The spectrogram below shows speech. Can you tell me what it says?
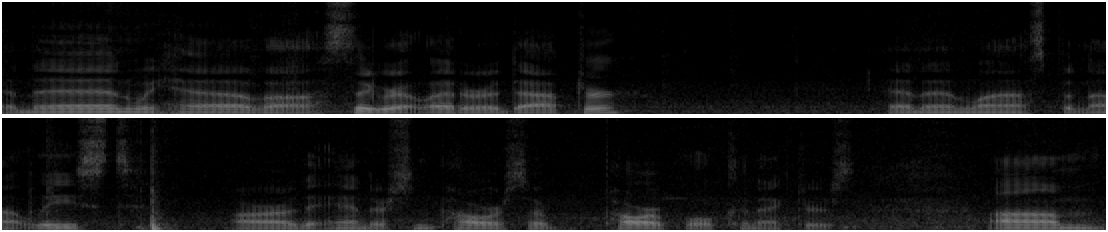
And then we have a cigarette lighter adapter. And then last but not least are the Anderson power, power pole connectors. Um,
